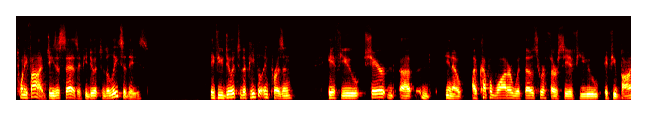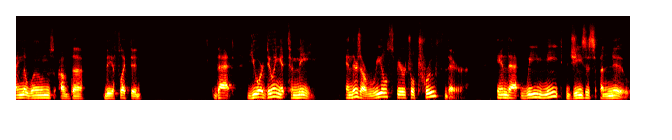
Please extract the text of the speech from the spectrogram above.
25, Jesus says, if you do it to the least of these, if you do it to the people in prison, if you share, uh, you know, a cup of water with those who are thirsty, if you if you bind the wounds of the the afflicted, that you are doing it to me, and there's a real spiritual truth there, in that we meet Jesus anew,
